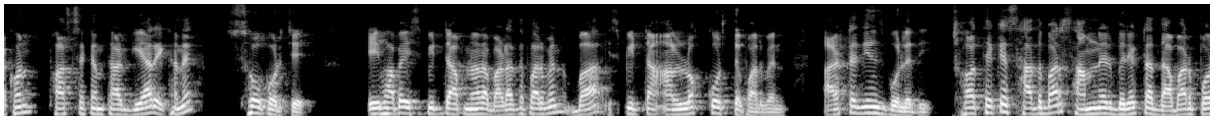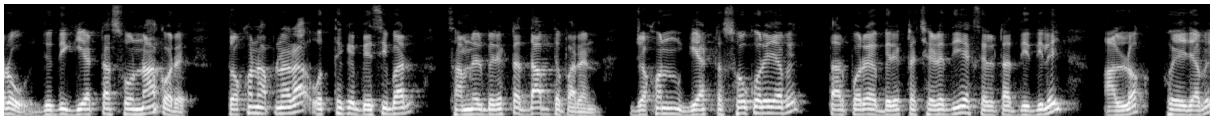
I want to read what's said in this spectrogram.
এখন ফার্স্ট সেকেন্ড থার্ড গিয়ার এখানে শো করছে। এইভাবে স্পিডটা আপনারা বাড়াতে পারবেন বা স্পিডটা আনলক করতে পারবেন। আরেকটা জিনিস বলে দিই, ছ থেকে সাতবার সামনের ব্রেকটা দাবার পরেও যদি গিয়ারটা শো না করে, তখন আপনারা ওর থেকে বেশিবার সামনের ব্রেকটা দাবতে পারেন। যখন গিয়ারটা শো করে যাবে, তারপরে ব্রেকটা ছেড়ে দিয়ে অ্যাক্সেলেটার দিয়ে দিলেই আনলক হয়ে যাবে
